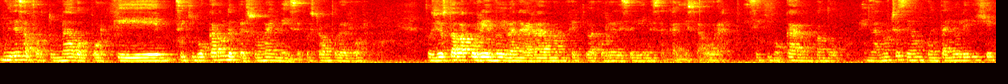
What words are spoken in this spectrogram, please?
muy desafortunado porque se equivocaron de persona y me secuestraron por error. Entonces yo estaba corriendo, iban a agarrar a una mujer que iba a correr ese día en esa calle, esa hora, y se equivocaron cuando en la noche se dieron cuenta, yo le dije,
